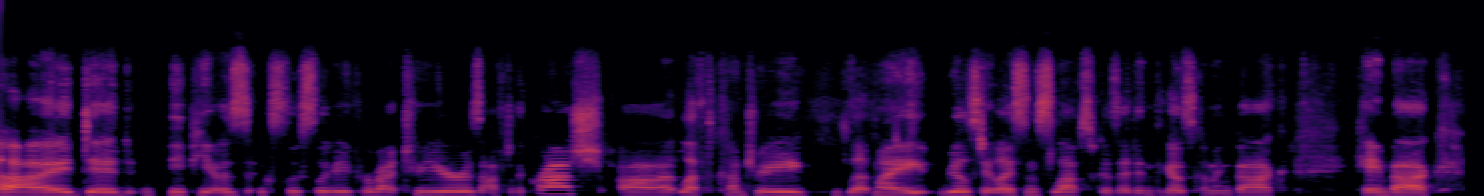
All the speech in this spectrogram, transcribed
I did BPOs exclusively for about two years after the crash, uh, left the country, let my real estate license lapse because I didn't think I was coming back, came back,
